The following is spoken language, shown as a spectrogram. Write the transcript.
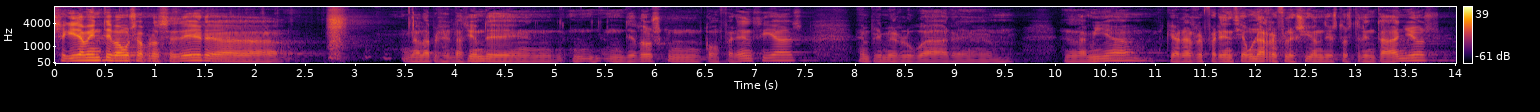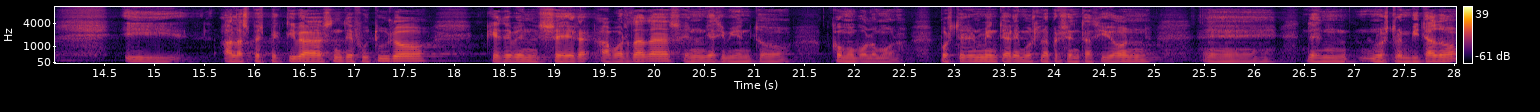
Seguidamente vamos a proceder a, a la presentación de, dos conferencias. En primer lugar, eh, la mía, que hará referencia a una reflexión de estos 30 años y a las perspectivas de futuro que deben ser abordadas en un yacimiento como Bolomor. Posteriormente haremos la presentación eh, de nuestro invitado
